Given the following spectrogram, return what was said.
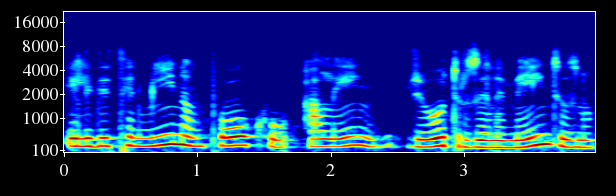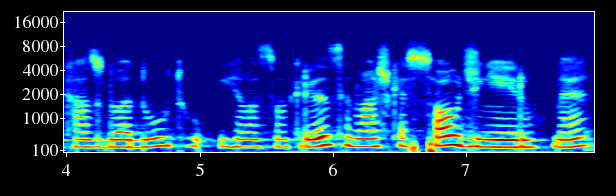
Ele determina um pouco, além de outros elementos, no caso do adulto em relação à criança, não acho que é só o dinheiro, né.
